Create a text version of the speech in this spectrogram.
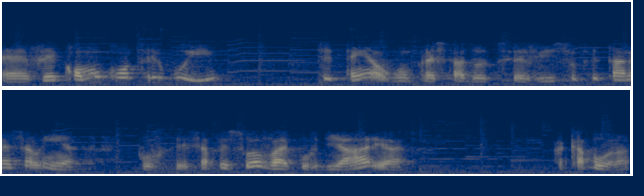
é, ver como contribuir se tem algum prestador de serviço que está nessa linha. Porque se a pessoa vai por diária, acabou, né?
